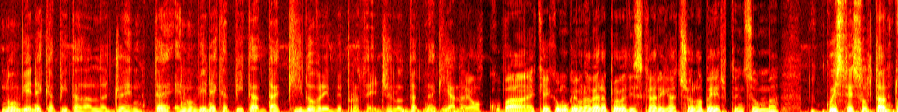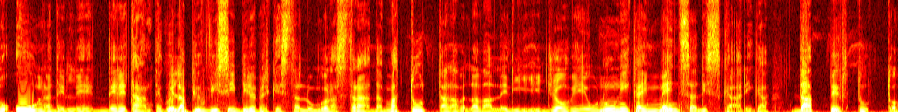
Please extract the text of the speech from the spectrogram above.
non viene capita dalla gente e non viene capita da chi dovrebbe proteggerlo. Da, da chi la... preoccupa è che comunque è una vera e propria discarica a cielo aperto, insomma. Questa è soltanto una delle, delle, tante, quella più visibile perché sta lungo la strada, ma tutta la, la valle di Giovi è un'unica immensa discarica, dappertutto.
